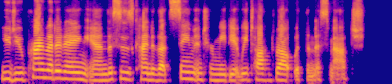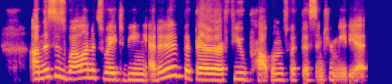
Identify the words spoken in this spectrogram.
you do prime editing, and this is kind of that same intermediate we talked about with the mismatch. Um, this is well on its way to being edited, but there are a few problems with this intermediate.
